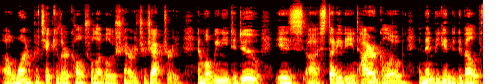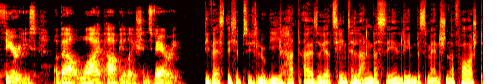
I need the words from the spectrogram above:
uh, one particular cultural evolutionary trajectory. And what we need to do is uh, study the entire globe and then begin to develop theories about why populations vary. Die westliche Psychologie hat also jahrzehntelang das Seelenleben des Menschen erforscht,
